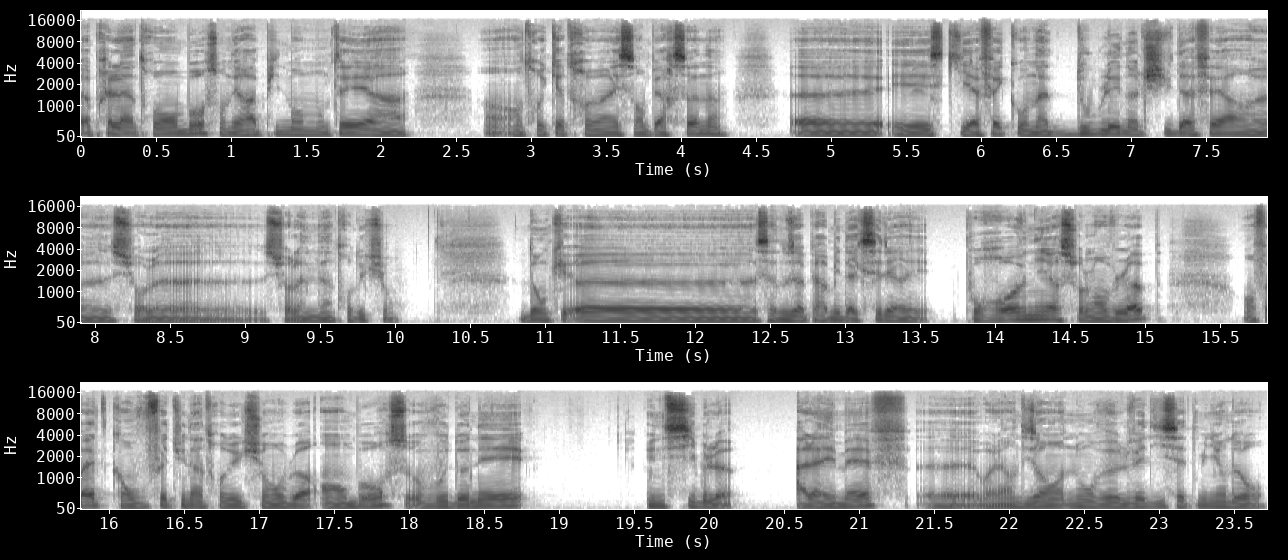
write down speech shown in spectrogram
après l'intro en bourse, on est rapidement monté à entre 80 et 100 personnes, euh, et ce qui a fait qu'on a doublé notre chiffre d'affaires euh, sur l'année d'introduction. Donc euh, ça nous a permis d'accélérer. Pour revenir sur l'enveloppe, en fait, quand vous faites une introduction en bourse, vous donnez une cible à l'AMF, voilà, en disant nous on veut lever 17 millions d'euros.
